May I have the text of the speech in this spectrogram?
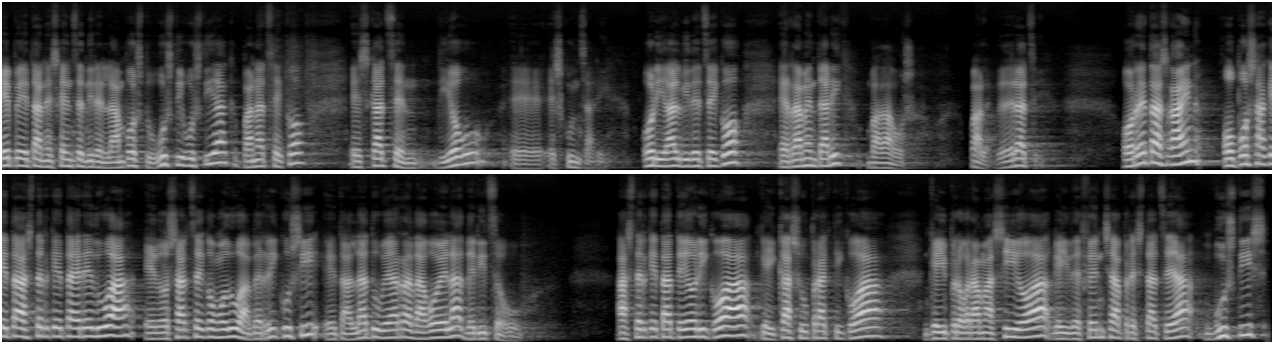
EPEetan eskaintzen diren lanpostu guzti guztiak banatzeko eskatzen diogu e, eskuntzari. Hori albidetzeko erramentarik badagoz. Vale, bederatzi. Horretaz gain, oposak eta azterketa eredua edo sartzeko modua berrikusi eta aldatu beharra dagoela deritzogu. Azterketa teorikoa, gehi kasu praktikoa, gehi programazioa, gehi defentsa prestatzea, guztiz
